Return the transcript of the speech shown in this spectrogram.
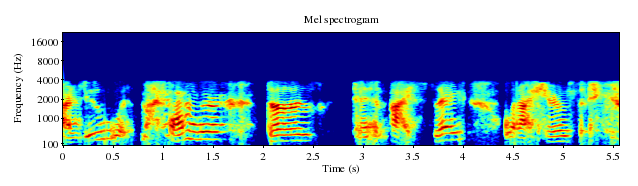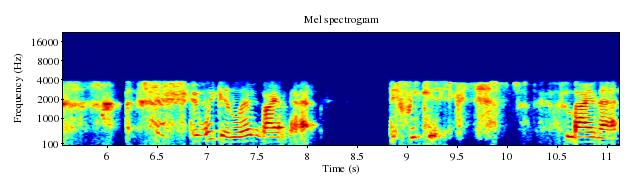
I do what my father does and I say what I hear him say. if we could live by that, if we could exist by that,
